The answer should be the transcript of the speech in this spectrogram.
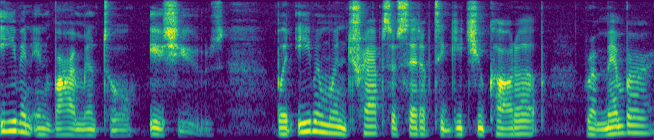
even environmental issues. But even when traps are set up to get you caught up, remember,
